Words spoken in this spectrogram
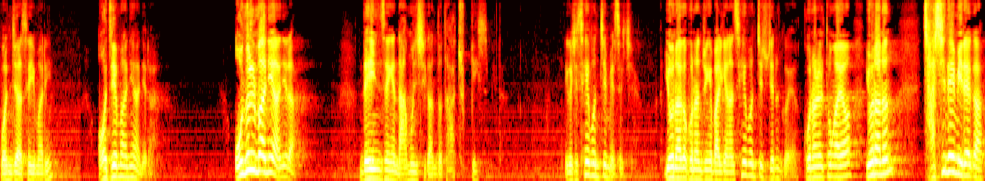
뭔지 아세요 이 말이? 어제만이 아니라 오늘만이 아니라 내 인생의 남은 시간도 다 죽게 있습니다. 이것이 세 번째 메시지예요. 요나가 고난 중에 발견한 세 번째 주제는 거예요. 고난을 통하여 요나는 자신의 미래가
